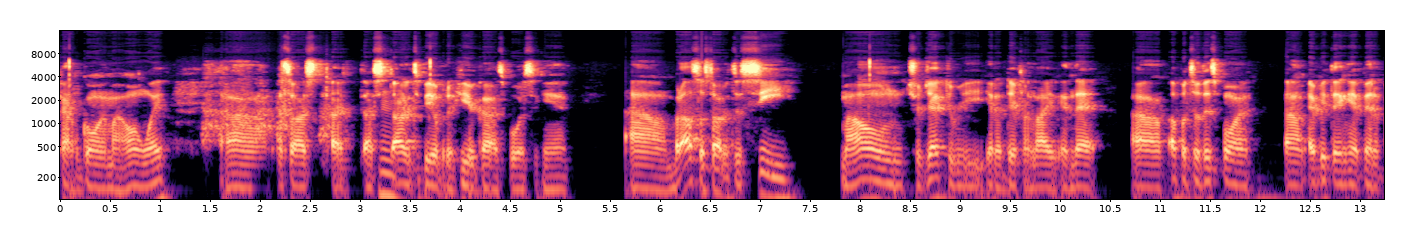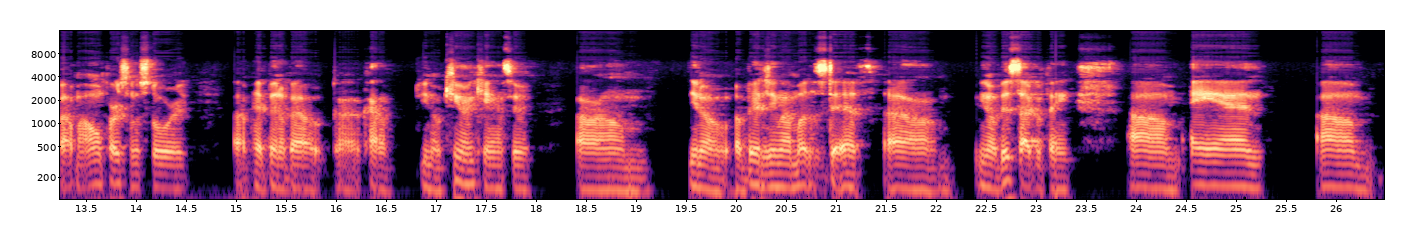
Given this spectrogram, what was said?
kind of going my own way. Uh, and so I, I, I hmm. started to be able to hear God's voice again, um, but I also started to see my own trajectory in a different light. In that, uh, up until this point, um, everything had been about my own personal story um, had been about uh, kind of you know curing cancer, um, you know avenging my mother's death, um, you know this type of thing, um, and um,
